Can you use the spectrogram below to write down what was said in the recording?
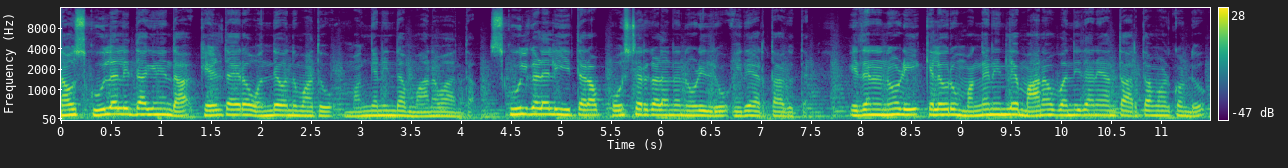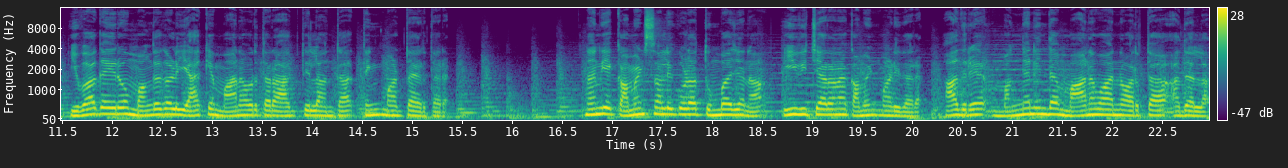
ನಾವು ಸ್ಕೂಲಲ್ಲಿದ್ದಾಗಿನಿಂದ ಕೇಳ್ತಾ ಇರೋ ಒಂದೇ ಒಂದು ಮಾತು, ಮಂಗನಿಂದ ಮಾನವ ಅಂತ. ಸ್ಕೂಲ್ಗಳಲ್ಲಿ ಈ ಥರ ಪೋಸ್ಟರ್ಗಳನ್ನು ನೋಡಿದ್ರು ಇದೇ ಅರ್ಥ ಆಗುತ್ತೆ. ಇದನ್ನು ನೋಡಿ ಕೆಲವರು ಮಂಗನಿಂದಲೇ ಮಾನವ ಬಂದಿದ್ದಾನೆ ಅಂತ ಅರ್ಥ ಮಾಡಿಕೊಂಡು, ಇವಾಗ ಇರೋ ಮಂಗಗಳು ಯಾಕೆ ಮಾನವರ ಥರ ಆಗ್ತಿಲ್ಲ ಅಂತ ಥಿಂಕ್ ಮಾಡ್ತಾ ಇರ್ತಾರೆ. ನನಗೆ ಕಮೆಂಟ್ಸ್ನಲ್ಲಿ ಕೂಡ ತುಂಬ ಜನ ಈ ವಿಚಾರನ ಕಮೆಂಟ್ ಮಾಡಿದ್ದಾರೆ. ಆದರೆ ಮಂಗನಿಂದ ಮಾನವ ಅನ್ನೋ ಅರ್ಥ ಅದಲ್ಲ.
